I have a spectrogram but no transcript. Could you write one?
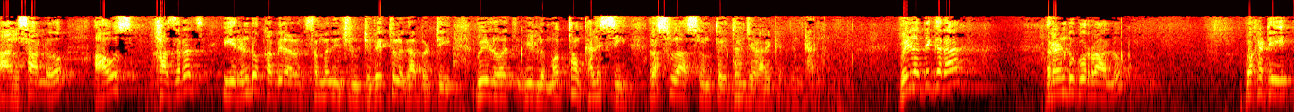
ఆ అన్సార్లో ఔస్ హజరత్ ఈ రెండు కబీలాలకు సంబంధించిన వ్యక్తులు కాబట్టి వీళ్ళు వీళ్ళు మొత్తం కలిసి రసూలాసనంతో యుద్ధం చేయడానికి తింటారు వీళ్ళ దగ్గర రెండు గుర్రాలు ఒకటి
